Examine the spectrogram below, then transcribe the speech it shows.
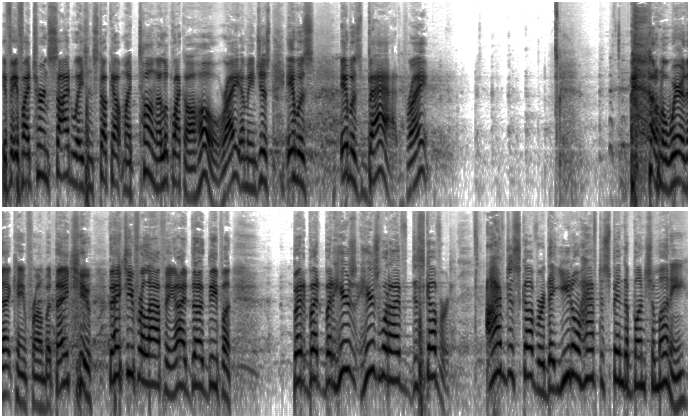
If, if I turned sideways and stuck out my tongue, I looked like a hoe, right? I mean, just, it was, it was bad, right? I don't know where that came from, but thank you. Thank you for laughing. I dug deep on. But but but here's here's what I've discovered. I've discovered that you don't have to spend a bunch of money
